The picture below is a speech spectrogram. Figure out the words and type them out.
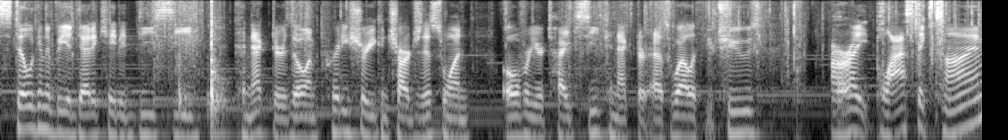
still gonna be a dedicated DC connector, though I'm pretty sure you can charge this one over your Type-C connector as well if you choose. All right, plastic time.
